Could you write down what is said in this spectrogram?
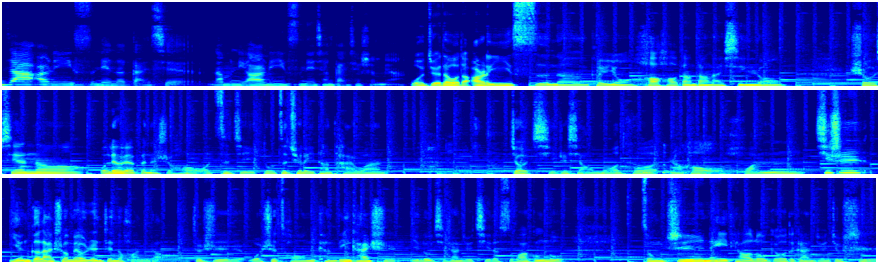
人家二零一四年的感谢，那么你二零一四年想感谢什么呀？我觉得我的二零一四呢，可以用浩浩荡荡来形容。首先呢，我六月份的时候，我自己独自去了一趟台湾。就骑着小摩托，然后环。其实严格来说没有认真的环岛，就是我是从垦丁开始一路骑上去，骑的苏花公路。总之那一条路给我的感觉就是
